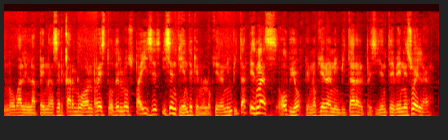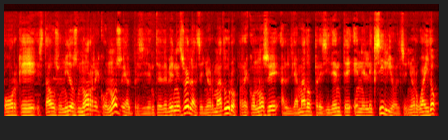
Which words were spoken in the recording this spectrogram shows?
no vale la pena acercarlo al resto de los países y se entiende que no lo quieran invitar. Es más obvio que no quieran invitar al presidente de Venezuela porque Estados Unidos no reconoce al presidente de Venezuela, al señor Maduro, reconoce al llamado presidente en el exilio, el señor Guaidó,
